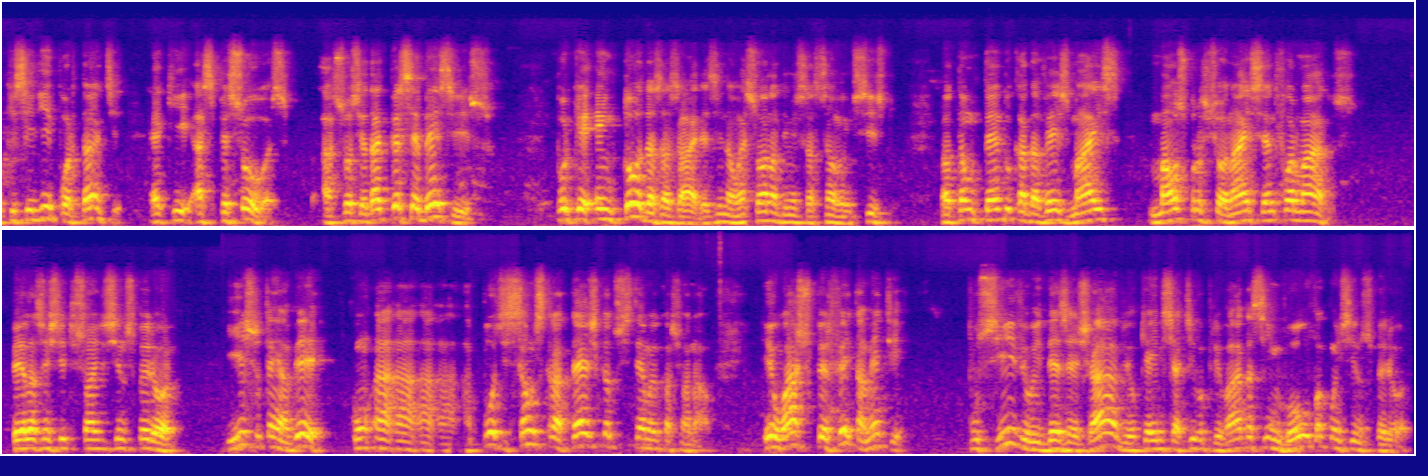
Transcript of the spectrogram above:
O que seria importante é que as pessoas, a sociedade percebesse isso, porque em todas as áreas, e não é só na administração, eu insisto, nós estamos tendo cada vez mais maus profissionais sendo formados pelas instituições de ensino superior. E isso tem a ver com a, a, a, posição estratégica do sistema educacional. Eu acho perfeitamente possível e desejável que a iniciativa privada se envolva com o ensino superior.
